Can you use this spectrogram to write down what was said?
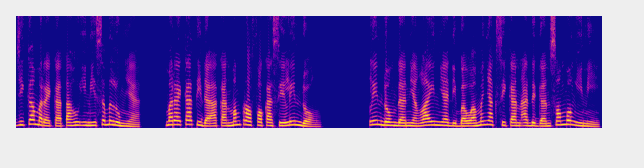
Jika mereka tahu ini sebelumnya, mereka tidak akan memprovokasi Lindong. Lindong dan yang lainnya di bawah menyaksikan adegan sombong ini.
